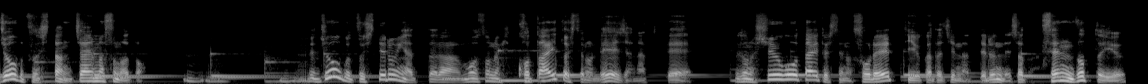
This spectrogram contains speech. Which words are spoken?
成仏したんちゃいますのと。で成仏してるんやったらもうその個体としての霊じゃなくてその集合体としての祖霊っていう形になってるんでしょと先祖という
